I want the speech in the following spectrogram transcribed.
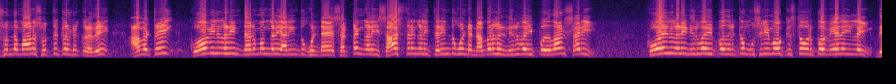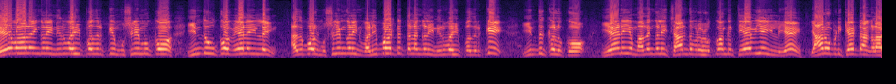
சொந்தமான சொத்துக்கள் இருக்கிறது. அவற்றை கோவில்களின் தர்மங்களை அறிந்து கொண்ட சட்டங்களை சாஸ்திரங்களை தெரிந்து கொண்ட நபர்கள் நிர்வகிப்பதுதான் சரி. கோயில்களை நிர்வகிப்பதற்கு முஸ்லிமோ கிறிஸ்தவருக்கோ வேலை இல்லை. தேவாலயங்களை நிர்வகிப்பதற்கு முஸ்லிமுக்கோ இந்துவுக்கோ வேலை இல்லை. அதுபோல் முஸ்லிம்களின் வழிபாட்டு தலங்களை நிர்வகிப்பதற்கு இந்துக்களுக்கோ ஏனைய மதங்களை சார்ந்தவர்களுக்கோ அங்கு தேவையே இல்லையே. யாரும் அப்படி கேட்டாங்களா?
